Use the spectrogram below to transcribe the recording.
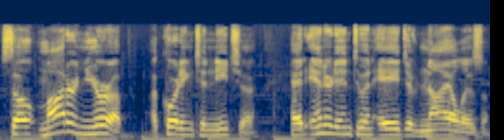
So modern Europe, according to Nietzsche, had entered into an age of nihilism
